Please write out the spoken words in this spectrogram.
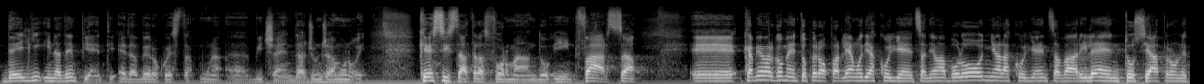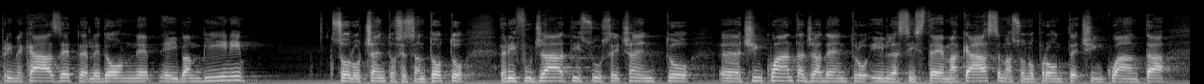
degli inadempienti, è davvero questa una eh, vicenda, aggiungiamo noi, che si sta trasformando in farsa. Eh, cambiamo argomento però, parliamo di accoglienza, andiamo a Bologna, l'accoglienza va a rilento, si aprono le prime case per le donne e i bambini, solo 168 rifugiati su 650 già dentro il sistema CAS, ma sono pronte 50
